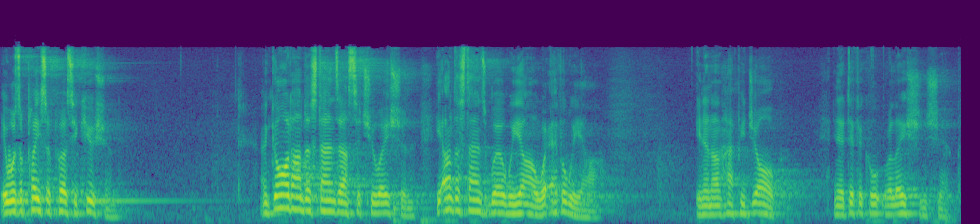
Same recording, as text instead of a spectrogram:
It was a place of persecution. And God understands our situation. He understands where we are, wherever we are. in an unhappy job, in a difficult relationship,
